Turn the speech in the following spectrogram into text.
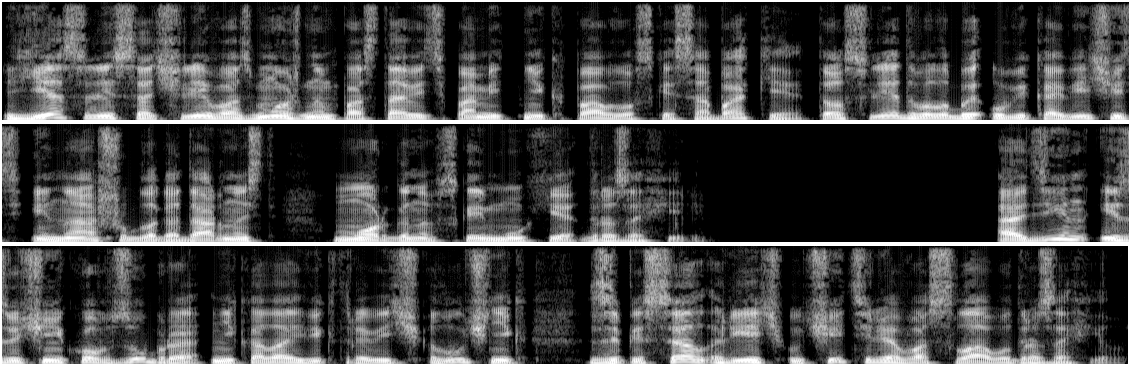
Если сочли возможным поставить памятник павловской собаке, то следовало бы увековечить и нашу благодарность моргановской мухе дрозофиле. Один из учеников Зубра, Николай Викторович Лучник, записал речь учителя во славу дрозофилы.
